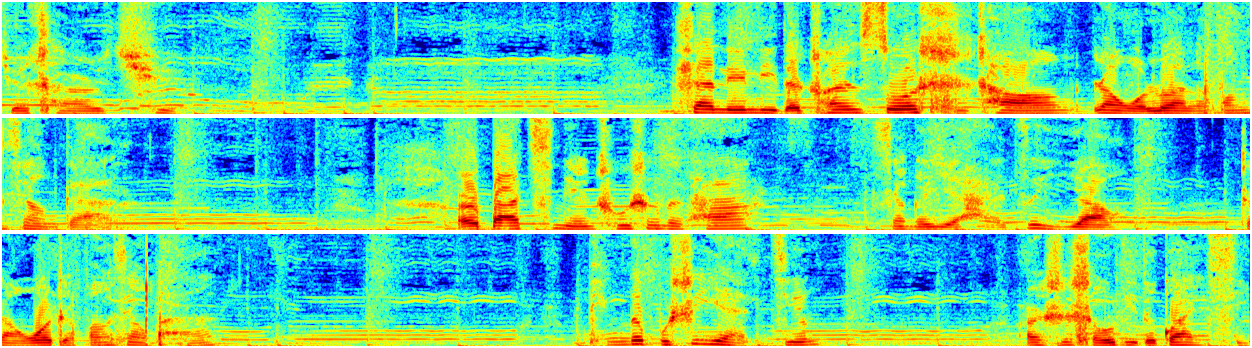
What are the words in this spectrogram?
绝尘而去。山林里的穿梭时常让我乱了方向感，而八七年出生的他，像个野孩子一样，掌握着方向盘。凭的不是眼睛，而是手里的惯性。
